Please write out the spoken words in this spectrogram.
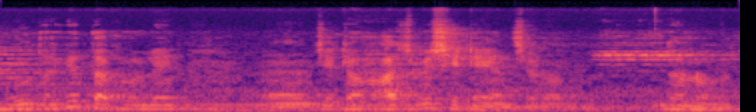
ভুল থাকে তাহলে যেটা আসবে সেটাই অ্যান্সার হবে। ধন্যবাদ।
